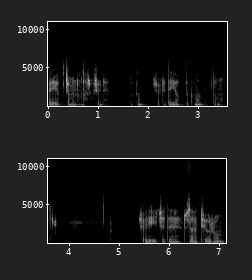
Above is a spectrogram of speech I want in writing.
Ve yakacağım hanımlar. Şöyle bakın. Şöyle de yaktık mı tamamdır. Şöyle iyice de düzeltiyorum.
